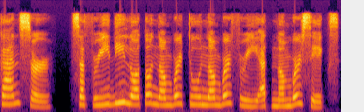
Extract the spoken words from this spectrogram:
Cancer, sa 3D Lotto number 2, number 3 at number 6,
